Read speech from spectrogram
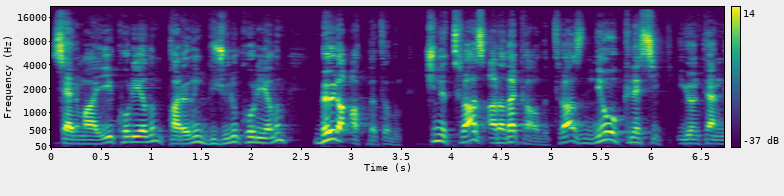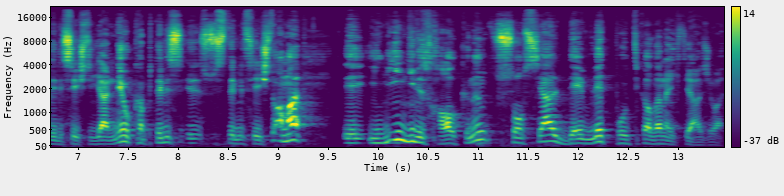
sermayeyi koruyalım, paranın gücünü koruyalım. Böyle atlatalım. Şimdi Truss arada kaldı. Truss neoklasik yöntemleri seçti. Yani neokapitalist e, sistemi seçti ama e, İng- İngiliz halkının sosyal devlet politikalarına ihtiyacı var.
